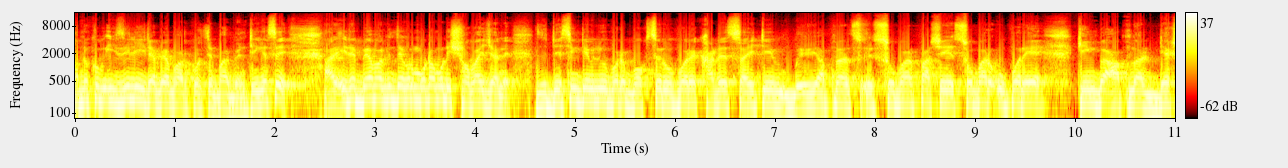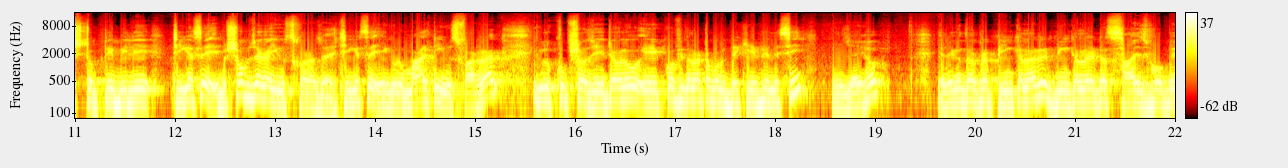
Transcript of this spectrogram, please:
আপনি খুব ইজিলি এটা ব্যবহার করতে পারবেন, ঠিক আছে? আর এটা ব্যবহার কিন্তু এখন মোটামুটি সবাই জানে, যে ড্রেসিং টেবিলের উপরে বক্সের উপরে, খাটের সাইডে আপনার সোবার পাশে সোবার উপরে, কিংবা আপনার ডেস্কটপ টেবিলে ঠিক আছে? সব জায়গায় ইউজ করা যায়, ঠিক আছে? এগুলো মাল্টি ইউজ ফাররাক এগুলো খুব সহজে, এটা হলো এই কফি কালারটা বলে দেখিয়ে ফেলেছি। যাই হোক, এটা কিন্তু একটা পিঙ্ক কালারের পিঙ্ক কালার এটা সাইজ হবে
